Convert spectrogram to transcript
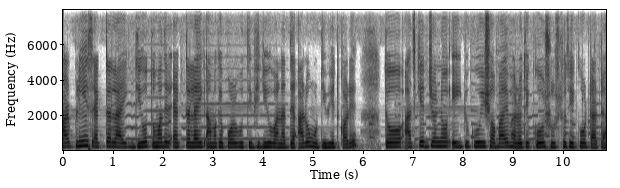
আর প্লিজ একটা লাইক দিও। তোমাদের একটা লাইক আমাকে পরবর্তী ভিডিও বানাতে আরও মোটিভেট করে। তো আজকের জন্য এইটুকুই। সবাই ভালো থেকো, সুস্থ থেকো। টাটা।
